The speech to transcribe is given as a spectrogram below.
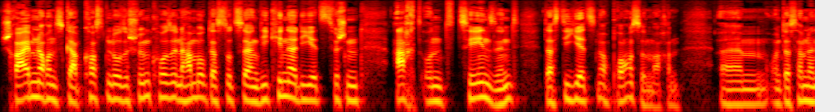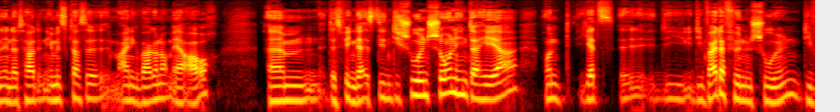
Schreiben noch und es gab kostenlose Schwimmkurse in Hamburg, dass sozusagen die Kinder, die jetzt zwischen acht und zehn sind, dass die jetzt noch Bronze machen. Ähm, und das haben dann in der Tat in Emils Klasse einige wahrgenommen, er auch. Ähm, deswegen, da sind die Schulen schon hinterher und jetzt äh, die, die weiterführenden Schulen, die,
